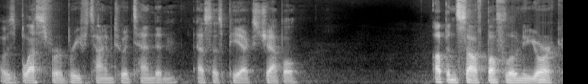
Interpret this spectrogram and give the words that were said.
I was blessed for a brief time to attend an SSPX chapel up in South Buffalo, New York,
